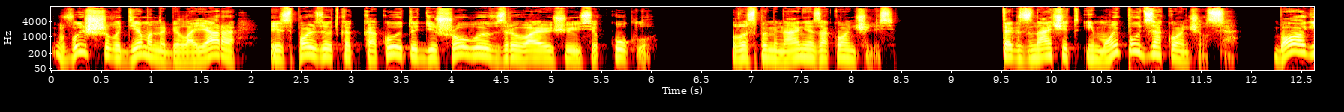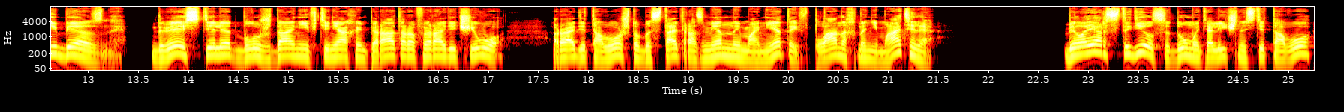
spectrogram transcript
высшего демона Белояра, используют как какую-то дешевую взрывающуюся куклу. Воспоминания закончились. Так значит, и мой путь закончился. Боги бездны. Двести лет блужданий в тенях императоров и ради чего? Ради того, чтобы стать разменной монетой в планах нанимателя – Белояр стыдился думать о личности того,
